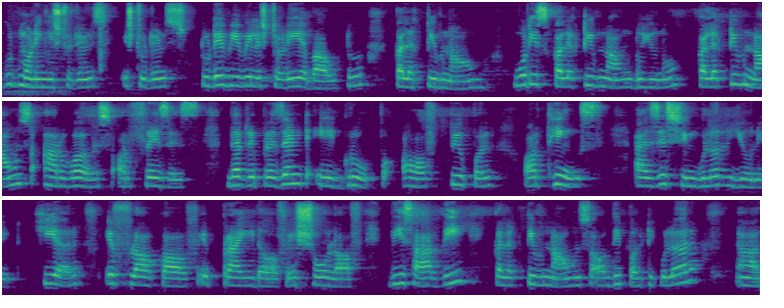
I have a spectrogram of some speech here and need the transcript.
Good morning, students. Students, today we will study about collective noun. What is collective noun? Do you know? Collective nouns are words or phrases that represent a group of people or things as a singular unit. Here, a flock of, a pride of, a shoal of. These are the collective nouns of the particular uh,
